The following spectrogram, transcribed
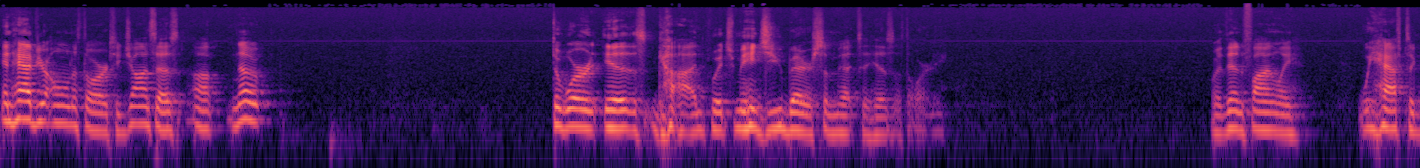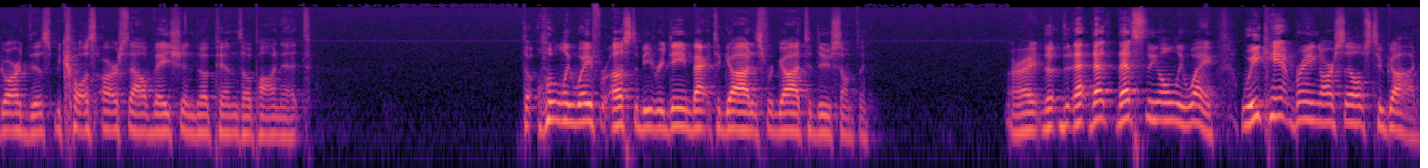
and have your own authority. John says, uh, no. The word is God, which means you better submit to his authority. But then finally, we have to guard this because our salvation depends upon it. The only way for us to be redeemed back to God is for God to do something. All right? That, that, that's the only way. We can't bring ourselves to God.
